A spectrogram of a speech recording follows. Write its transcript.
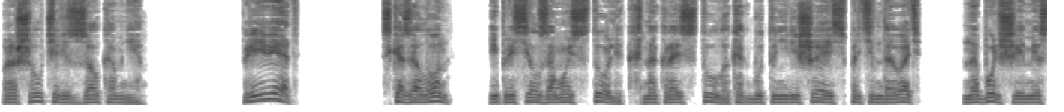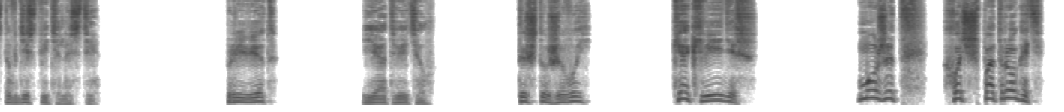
прошел через зал ко мне. «Привет!» — сказал он и присел за мой столик на край стула, как будто не решаясь претендовать на большее место в действительности. «Привет», — я ответил. «Ты что, живой?» «Как видишь. Может, хочешь потрогать?»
